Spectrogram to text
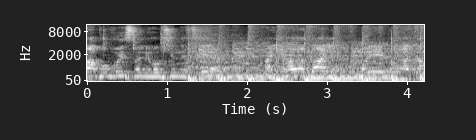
Слабу выслали в на север. Они голодали, но ей было там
